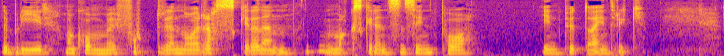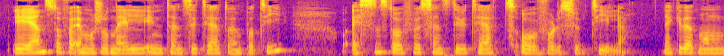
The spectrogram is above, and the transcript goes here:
Det blir Man kommer fortere, når raskere den maksgrensen sin på input av inntrykk. E-en står for emosjonell intensitet og empati. Og S-en står for sensitivitet overfor det subtile. Det er ikke det at man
